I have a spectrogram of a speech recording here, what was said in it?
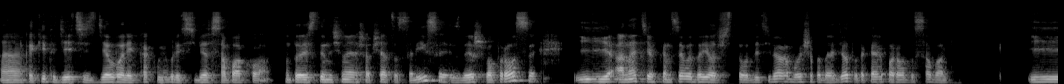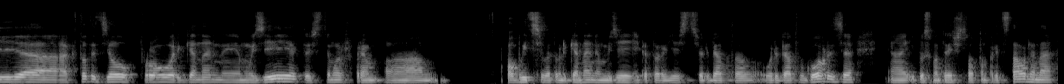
э, какие-то дети сделали, как выбрать себе собаку. Ну, то есть ты начинаешь общаться с Алисой, задаешь вопросы, и она тебе в конце выдает, что для тебя больше подойдет вот такая порода собаки. И э, кто-то делал про региональные музеи, то есть ты можешь прям э, побыть в этом региональном музее, который есть у ребят, у ребят в городе, а, и посмотреть, что там представлено.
